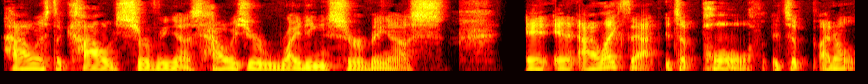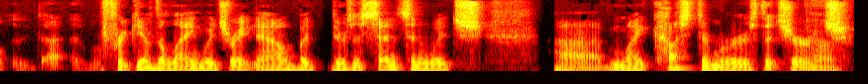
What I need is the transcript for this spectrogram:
How is the college serving us? How is your writing serving us?" And, and I like that. It's a pull. It's a. I don't uh, forgive the language right now, but there's a sense in which uh, my customer is the church.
